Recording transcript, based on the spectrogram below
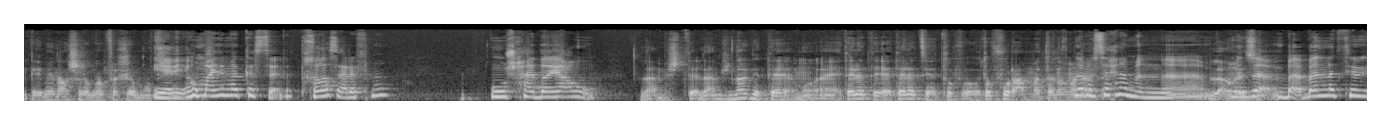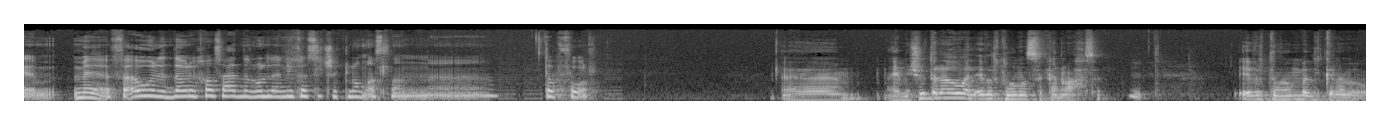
جايبين 10 جون في آخر ماتش. يعني هم عايزين مركز ثالث خلاص عرفنا. ومش هيضيعوه. لا مش. لا مش درجه تا- م- يعني تالت تالت يا توب هو top four عامة. لا بس إحنا من لا، من بقالنا كتير في أول الدوري خلاص قعدنا نقول ان نيوكاسل شكلهم أصلا top four آه... يعني من الشوط الأول إيفرتون هم أصلا كانوا احسن إيفرتون هم اللي كانوا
